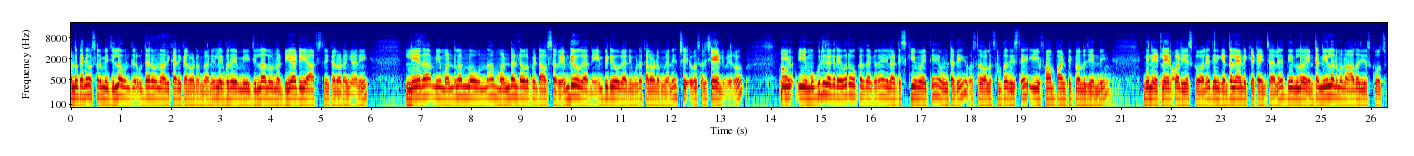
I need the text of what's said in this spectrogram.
అందుకని ఒకసారి మీ జిల్లా ఉద్య- ఉద్యానవన అధికారిని కలవడం కానీ లేకపోతే మీ జిల్లాలో ఉన్న డిఆర్డిఏ ఆఫీస్ని కలవడం కానీ లేదా మీ మండలంలో ఉన్న మండల్ డెవలప్మెంట్ ఆఫీసర్ ఎండిఓ గారిని ఎంపీడీఓ గారిని కూడా కలవడం కానీ ఒకసారి చేయండి మీరు. ఈ ఈ ముగ్గురి దగ్గర ఎవరో ఒకరి దగ్గర ఇలాంటి స్కీమ్ అయితే ఉంటుంది. ఒకసారి వాళ్ళని సంప్రదిస్తే ఈ ఫామ్ పాండ్ టెక్నాలజీ ఏంది? దీన్ని ఎట్లా ఏర్పాటు చేసుకోవాలి? దీనికి ఎంత ల్యాండ్ కేటాయించాలి? దీనిలో ఎంత నీళ్ళను మనం ఆదా చేసుకోవచ్చు?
